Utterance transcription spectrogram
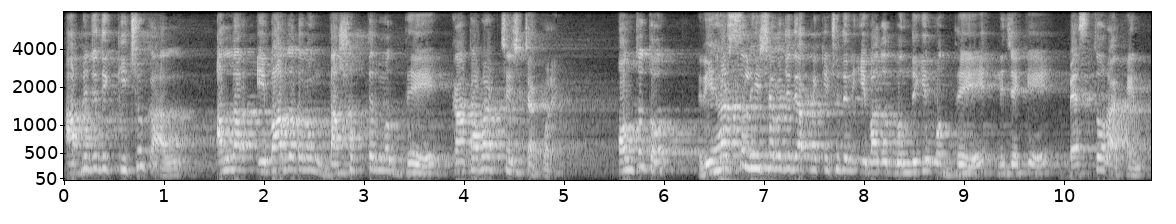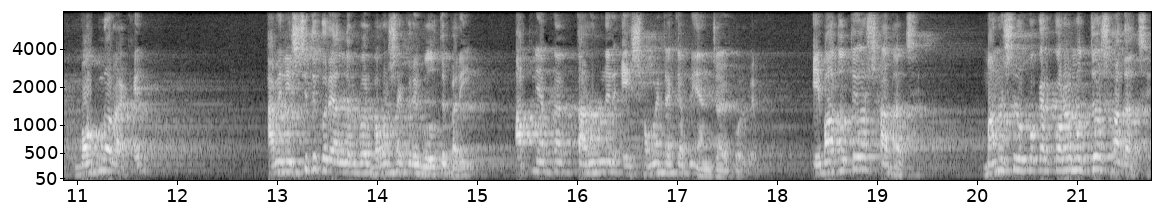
আপনি যদি কিছুকাল আল্লাহর ইবাদত এবং দাসত্বের মধ্যে কাটাবার চেষ্টা করেন, অন্তত রিহার্সাল হিসাবে যদি আপনি কিছুদিন ইবাদত বন্দীগীর মধ্যে নিজেকে ব্যস্ত রাখেন, মগ্ন রাখেন, আমি নিশ্চিত করে আল্লাহর উপর ভরসা করে বলতে পারি, আপনি আপনার তারুণ্যের এই সময়টাকে আপনি এনজয় করবেন। এবাদতেও স্বাদ আছে। মানুষের উপকার করার মধ্যেও স্বাদ আছে।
